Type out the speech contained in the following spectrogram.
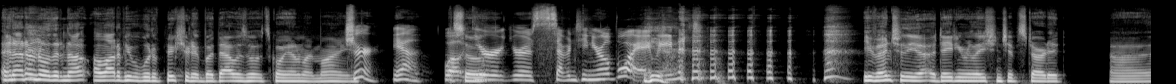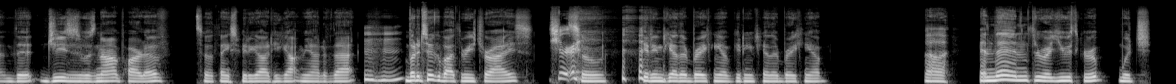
and I don't know that not a lot of people would have pictured it, but that was what was going on in my mind. Sure. Yeah. Well, So- you're you're a 17 year old boy. I mean, Eventually, a, a dating relationship started uh, that Jesus was not part of. So, thanks be to God, he got me out of that. hmm But it took about three tries. sure. so getting together, breaking up, getting together, breaking up. Uh, and then through a youth group, which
